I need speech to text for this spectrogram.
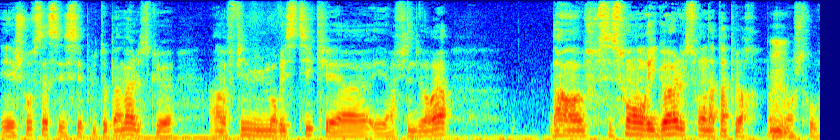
Et je trouve ça c'est plutôt pas mal, parce que un film humoristique et, euh, et un film d'horreur, ben, c'est soit on rigole, soit on n'a pas peur, maintenant Mm. je trouve.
